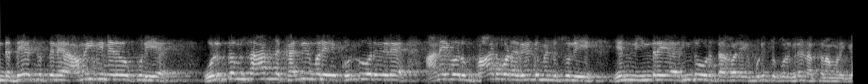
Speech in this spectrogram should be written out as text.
இந்த தேசத்திலே அமைதி நிலவக்கூடிய ஒழுக்கம் சார்ந்த கல்வி முறையை கொண்டு வருவதிலே அனைவரும் பாடுபட வேண்டும் என்று சொல்லி என் இன்றைய இந்த ஒரு தகவலை முடித்துக் கொள்கிறேன். அஸ்லாம் வலைக்கம்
